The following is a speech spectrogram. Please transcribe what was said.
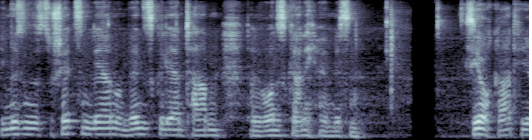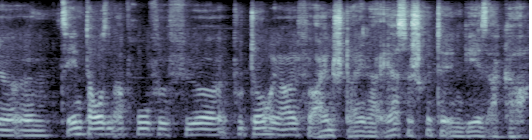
die müssen es zu schätzen lernen und wenn sie es gelernt haben, dann wollen sie es gar nicht mehr missen. Ich sehe auch gerade hier ähm, 10.000 Abrufe für Tutorial für Einsteiger, erste Schritte in GSAK.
